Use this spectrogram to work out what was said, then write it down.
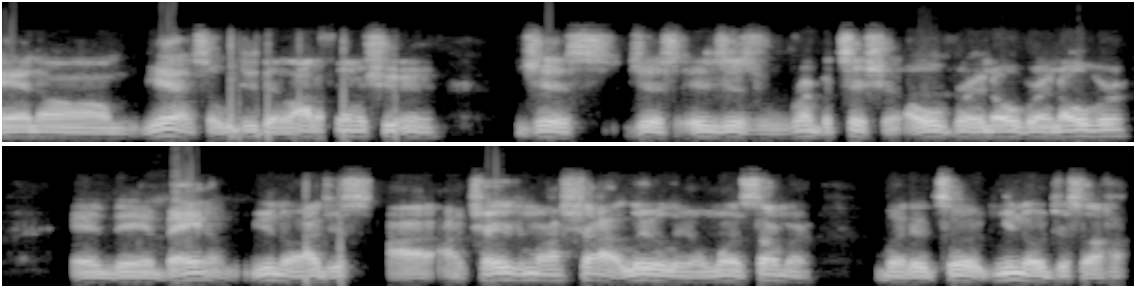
And um, yeah, so we just did a lot of form shooting. Just, just it's just repetition over and over and over. And then bam, you know, I just I, I changed my shot literally in one summer, but it took you know just a,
